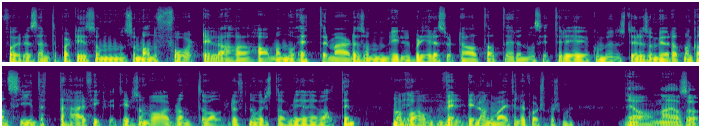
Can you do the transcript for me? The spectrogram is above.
for Senterpartiet som, som, man får til? Har, har man noe ettermæle som vil bli resultatet at dere nå sitter i kommunestyret, som gjør at man kan si dette her fikk vi til, som var blant valgløftene våre da vi ble valgt inn? Det var veldig lang vei til et kort spørsmål. Ja, nei, altså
